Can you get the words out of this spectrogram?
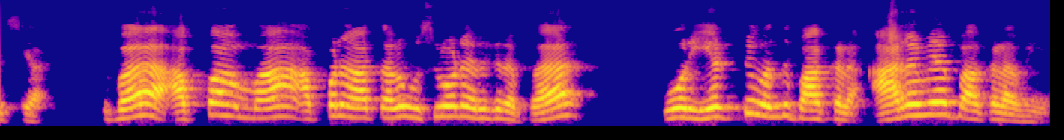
விஷயம். இப்போ அப்பா அம்மா அப்பனும் ஆத்தாலும் உசுரோடு இருக்கிறப்ப ஒரு எட்டு வந்து பார்க்கல அறவே பார்க்கல அவங்க.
